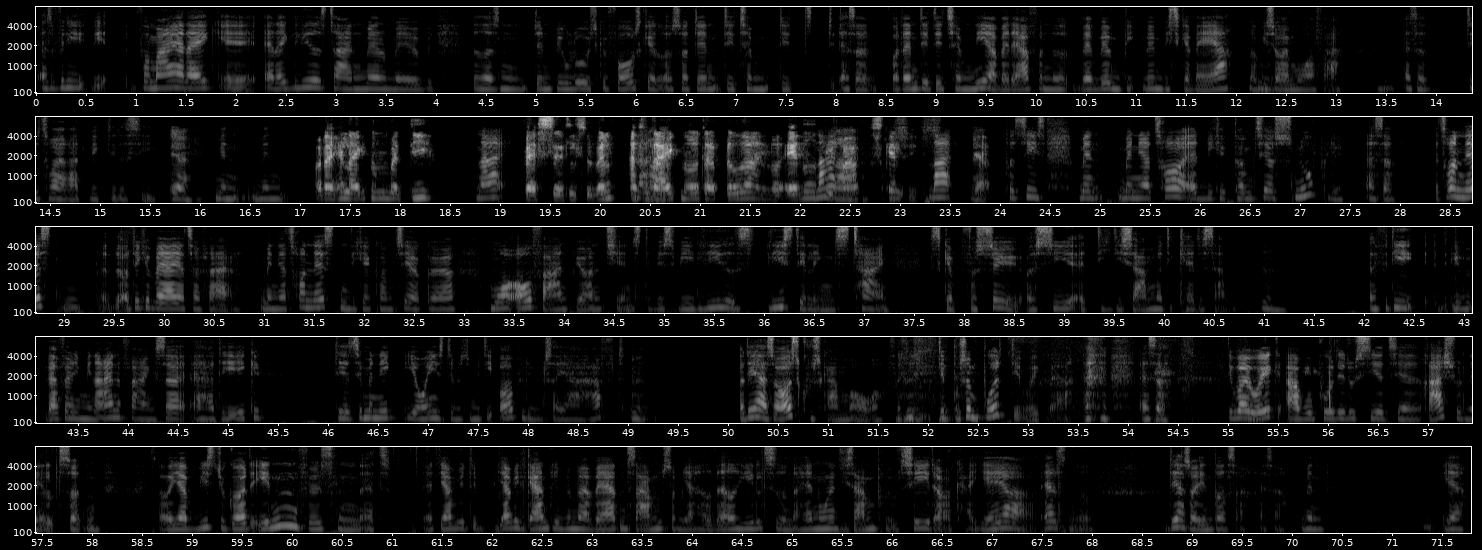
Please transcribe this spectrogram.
Altså fordi vi, for mig er der ikke, øh, er der ikke lighedstegn mellem øh, hvad hedder sådan, den biologiske forskel, og så den determin, det, altså, hvordan det determinerer, hvad det er for noget, hvad, hvem, vi, hvem vi skal være, når vi Mm. så er mor og far. Mm. Altså, det tror jeg er ret vigtigt at sige. Ja. Men, men Og der er heller ikke nogen værdifastsættelse, nej, vel? Altså, Nej. der er ikke noget, der er bedre end noget andet. Nej. det er bare Nej, forskelligt. præcis. nej, ja. præcis. Men, men jeg tror, at vi kan komme til at snuble. Altså, jeg tror næsten, og det kan være, at jeg tager fejl, men jeg tror næsten, vi kan komme til at gøre mor og far en bjørnetjeneste, hvis vi i ligheds, ligestillingens tegn skal forsøge at sige, at de er de samme, og de kan det samme. Mm. Altså fordi, i hvert fald i min egen erfaring, så har det ikke, det er simpelthen ikke i overensstemmelse med de oplevelser, jeg har haft. Mm. Og det har jeg så også kunne skamme over, fordi det, sådan burde det jo ikke være. altså, det var jo ikke, apropos det, du siger til rationelt sådan, og jeg vidste jo godt inden fødslen, at, at jeg, ville, jeg ville gerne blive ved med at være den samme, som jeg havde været hele tiden, og have nogle af de samme prioriteter og karriere og alt sådan noget. Og det har så ændret sig, altså. Men ja,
